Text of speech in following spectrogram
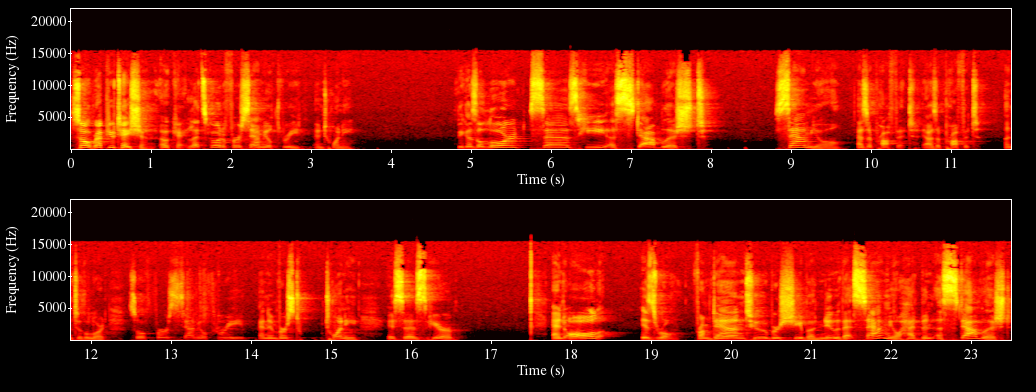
So, reputation. Okay, let's go to 1 Samuel 3 and 20. Because the Lord says he established Samuel as a prophet, as a prophet unto the Lord. So 1 Samuel 3, and in verse 20, it says here, And all Israel from Dan to Beersheba knew that Samuel had been established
